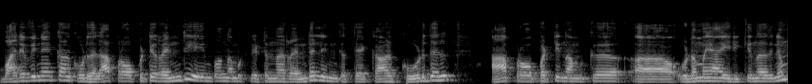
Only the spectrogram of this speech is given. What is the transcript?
വരവിനേക്കാൾ കൂടുതൽ. ആ പ്രോപ്പർട്ടി റെന്റ് ചെയ്യുമ്പോൾ നമുക്ക് കിട്ടുന്ന റെന്റൽ ഇൻകത്തേക്കാൾ കൂടുതൽ ആ പ്രോപ്പർട്ടി നമുക്ക് ഉടമയായിരിക്കുന്നതിനും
